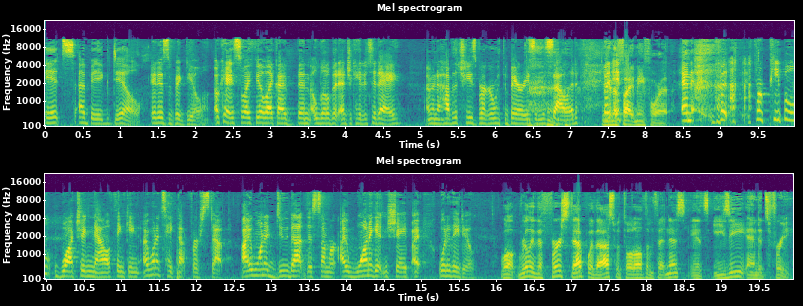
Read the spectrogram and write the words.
it's a big deal. It is a big deal. Okay, so I feel like I've been a little bit educated today. I'm going to have the cheeseburger with the berries and the salad. You're But going to fight me for it. And but for people watching now, thinking, I want to take that first step. I want to do that this summer. I want to get in shape. I, what do they do? Well, really, the first step with us, with Total Health and Fitness, it's easy and it's free.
